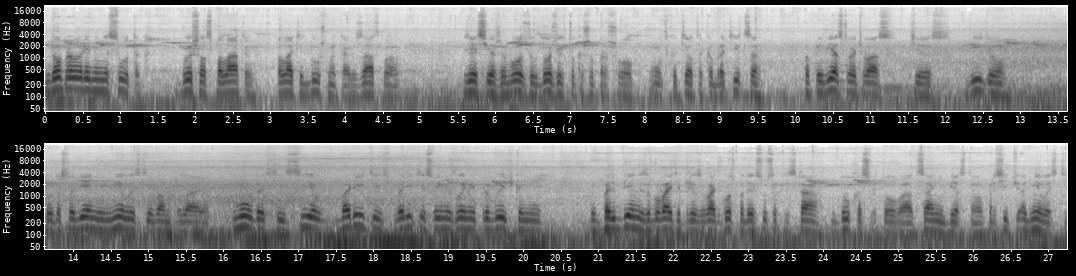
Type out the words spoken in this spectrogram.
Доброго времени суток. Вышел с палаты. В палате душно так, затхло. Здесь свежий воздух, дождик только что прошел. Вот хотел так обратиться, поприветствовать вас через видео. Благословений, милости вам желаю, мудрости, сил. Боритесь, боритесь своими злыми привычками. В борьбе не забывайте призывать Господа Иисуса Христа, Духа Святого, Отца Небесного, просить о милости,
